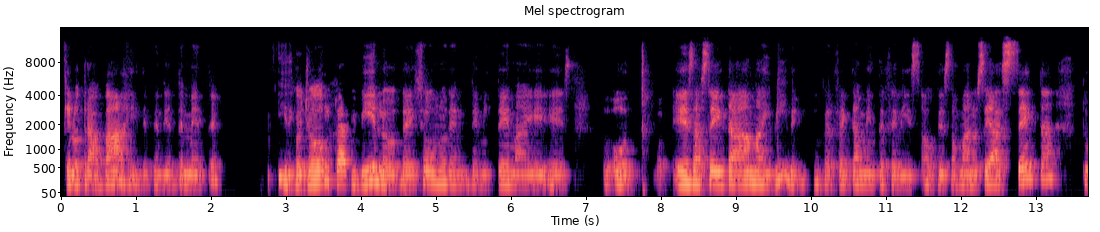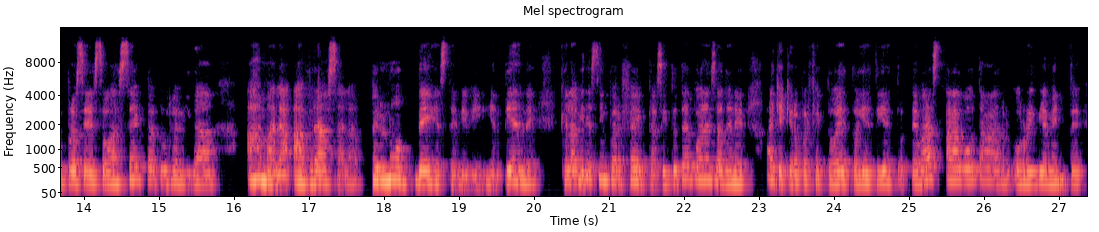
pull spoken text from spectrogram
que lo trabaje independientemente. Y digo, yo vivirlo, de hecho, uno de, de mis temas es o es acepta, ama y vive perfectamente feliz autista humano. O sea, acepta tu proceso, acepta tu realidad, ámala, abrázala, pero no dejes de vivir y entiende que la vida es imperfecta. Si tú te pones a tener, ay, que quiero perfecto esto y esto y esto, te vas a agotar horriblemente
